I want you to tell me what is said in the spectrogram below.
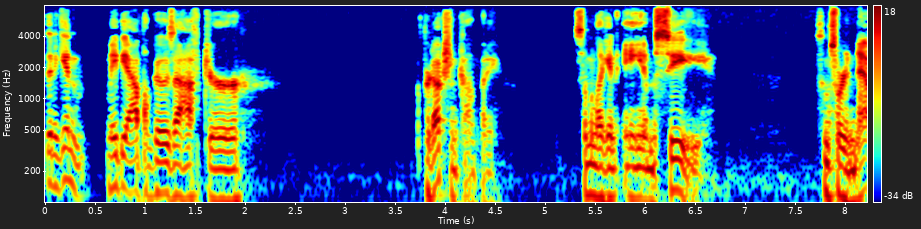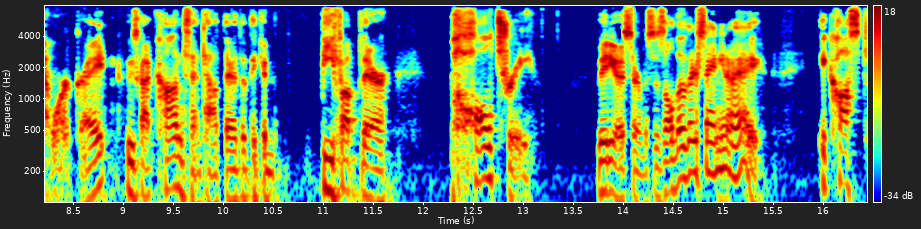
then again, maybe Apple goes after a production company, someone like an AMC, some sort of network, right? Who's got content out there that they could beef up their paltry video services. Although they're saying, you know, hey, it costs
